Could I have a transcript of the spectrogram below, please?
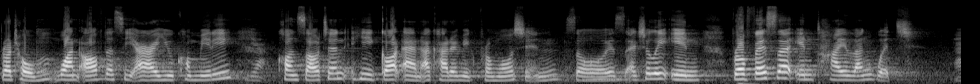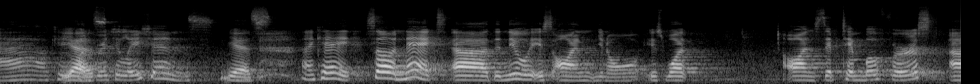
Prathom, one of the CRU committee Yeah. consultant, he got an academic promotion. So it's actually in professor in Thai language. Ah, okay. Yes. Congratulations. Yes. Okay, so next, uh, the news is on, you know, is what on September 1st อ่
